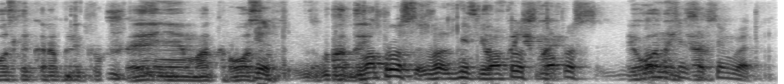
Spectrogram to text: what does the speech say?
после кораблекрушения, матросов. Нет, воды. вопрос, Дмитрий, вопрос, вопрос, вопрос не совсем в этом.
